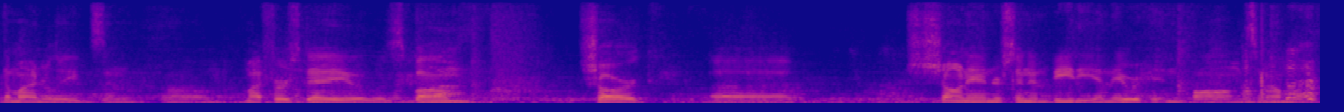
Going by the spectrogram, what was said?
the minor leagues. And um, my first day it was Bum, Shark, uh, Shaun Anderson, and Beede, and they were hitting bombs. And I'm like,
